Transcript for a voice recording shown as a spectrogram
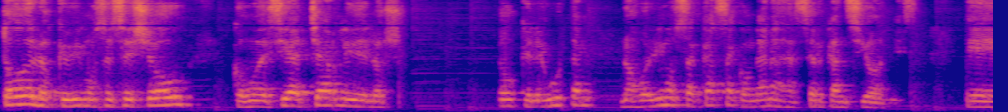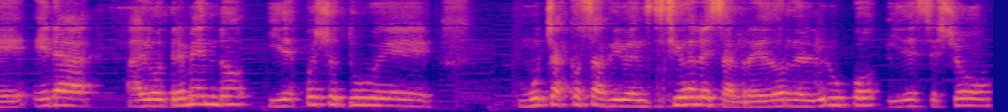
todos los que vimos ese show, como decía Charlie, de los shows que le gustan, nos volvimos a casa con ganas de hacer canciones. Eh, era algo tremendo y después yo tuve muchas cosas vivenciales alrededor del grupo y de ese show,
